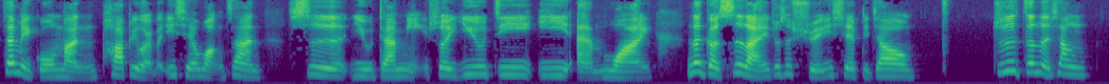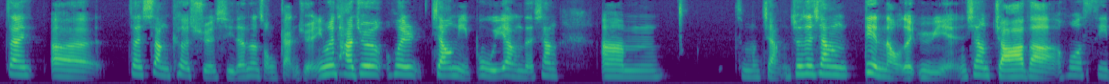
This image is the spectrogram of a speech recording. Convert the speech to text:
在美国蛮 popular 的一些网站是 Udemy，所以 U D E M Y。那个是来就是学一些比较，就是真的像在呃在上课学习的那种感觉，因为他就会教你不一样的，像嗯，怎么讲，就是像电脑的语言，像 Java 或 C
